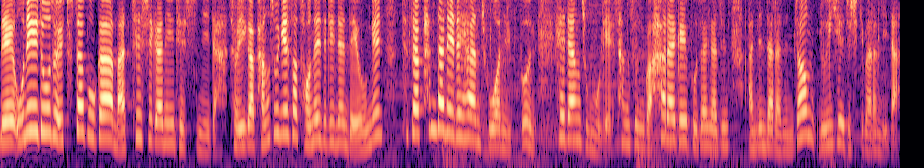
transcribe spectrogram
네, 오늘도 저희 투자보가 마칠 시간이 됐습니다. 저희가 방송에서 전해드리는 내용은 투자 판단에 대한 조언일 뿐 해당 종목의 상승과 하락을 보장하진 않는다라는 점 유의해 주시기 바랍니다.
